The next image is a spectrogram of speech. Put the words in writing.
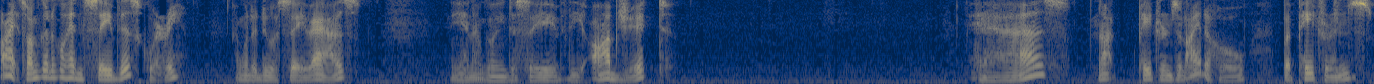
All right, so I'm going to go ahead and save this query. I'm going to do a save as, and I'm going to save the object as not patrons in Idaho, but patrons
